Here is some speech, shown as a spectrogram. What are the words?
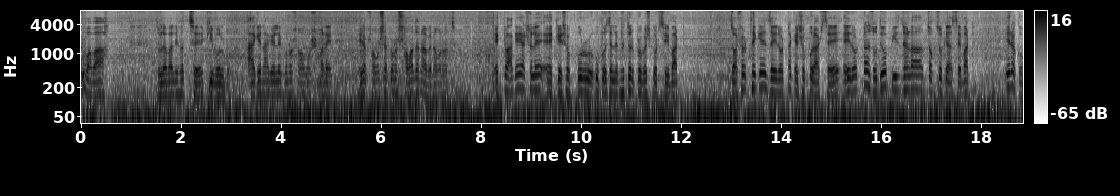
ও বাবা! ধুলাবালি হচ্ছে, কি বলব? আগে না গেলে কোনো সমস্যা মানে এসব সমস্যার কোনো সমাধান হবে না মনে হচ্ছে। একটু আগেই আসলে কেশবপুর উপজেলার ভিতরে প্রবেশ করছি বাট যশোর থেকে যেই রোডটা কেশবপুর আসছে, এই রোডটা যদিও পিচ ঢালা চকচকে আছে বাট এরকম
